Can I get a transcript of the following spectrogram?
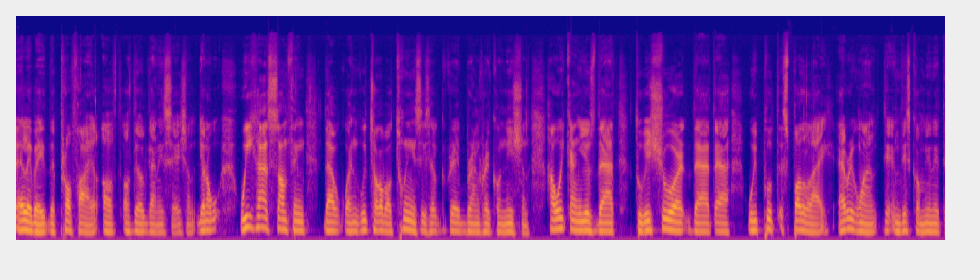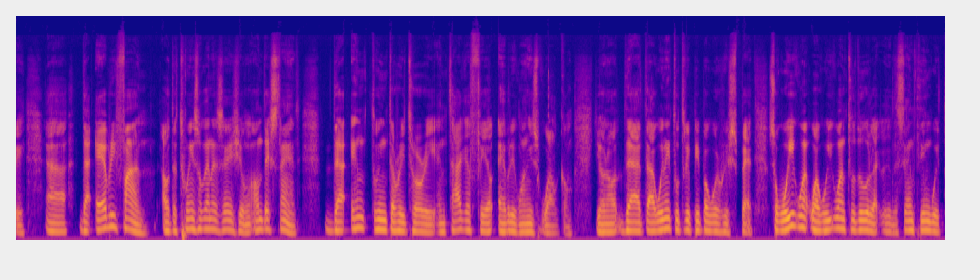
elevate the profile of, of the organization. You know, we have something that when we talk about twins is a great brand recognition. How we can use that to be sure that uh, we put spotlight everyone in this community, uh, that every fan of the Twins organization understand that in Twin territory and Target Field, everyone is welcome. You know that uh, we need to treat people with respect. So we want what we want to do, like the same thing with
